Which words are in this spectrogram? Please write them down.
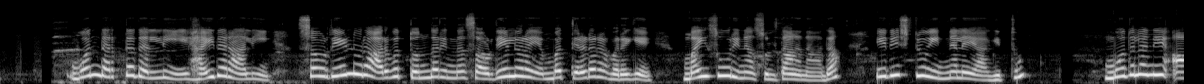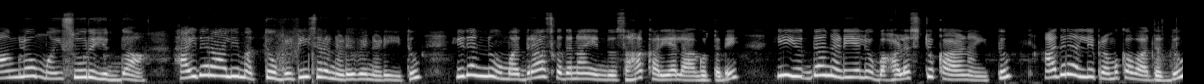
ಒಂದರ್ಥದಲ್ಲಿ ಹೈದರಾಲಿ ಸಾವಿರದ ಏಳ್ನೂರ ಅರವತ್ತೊಂದರಿಂದ ಸಾವಿರದ ಏಳ್ನೂರ ಎಂಬತ್ತೆರಡರವರೆಗೆ ಮೈಸೂರಿನ ಸುಲ್ತಾನನಾದ. ಇದಿಷ್ಟು ಹಿನ್ನೆಲೆಯಾಗಿತ್ತು. ಮೊದಲನೇ ಆಂಗ್ಲೋ ಮೈಸೂರು ಯುದ್ಧ ಹೈದರಾಲಿ ಮತ್ತು ಬ್ರಿಟಿಷರ ನಡುವೆ ನಡೆಯಿತು. ಇದನ್ನು ಮದ್ರಾಸ್ ಕದನ ಎಂದು ಸಹ ಕರೆಯಲಾಗುತ್ತದೆ. ಈ ಯುದ್ಧ ನಡೆಯಲು ಬಹಳಷ್ಟು ಕಾರಣ ಇತ್ತು. ಅದರಲ್ಲಿ ಪ್ರಮುಖವಾದದ್ದು,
